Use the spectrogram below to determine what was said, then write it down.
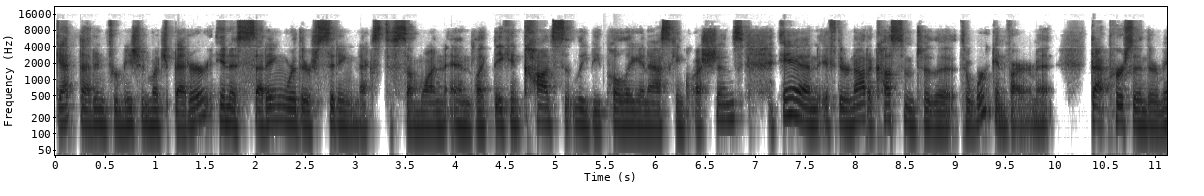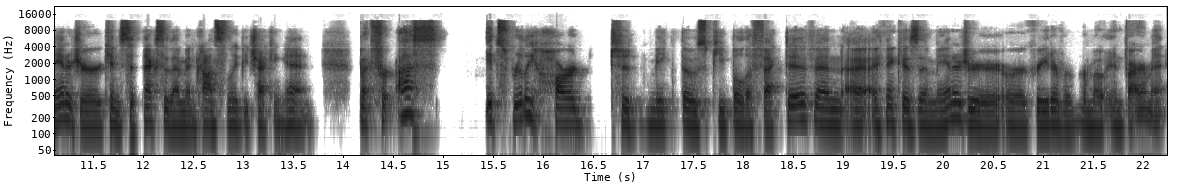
get that information much better in a setting where they're sitting next to someone and like they can constantly be pulling and asking questions. And if they're not accustomed to the to work environment, that person, their manager, can sit next to them and constantly be checking in. But for us, it's really hard to make those people effective. And I, I think as a manager or a creative or remote environment,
